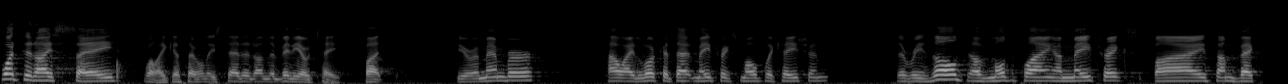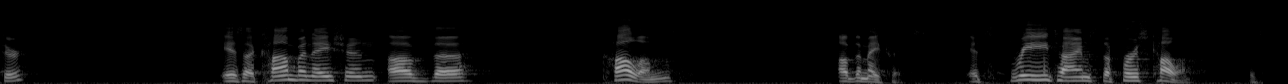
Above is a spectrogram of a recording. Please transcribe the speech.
What did I say? Well, I guess I only said it on the videotape, but do you remember how I look at that matrix multiplication? The result of multiplying a matrix by some vector is a combination of the columns of the matrix. It's 3 times the first column. It's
